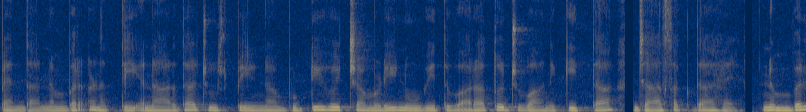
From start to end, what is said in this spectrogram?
ਪੈਂਦਾ। ਨੰਬਰ 29 ਅਨਾਰ ਦਾ ਜੂਸ ਪੀਣਾ ਬੁੱਢੀ ਹੋਈ ਚਮੜੀ ਨੂੰ ਵੀ ਦੁਬਾਰਾ ਤੋਂ ਜਵਾਨ ਕੀਤਾ ਜਾ ਸਕਦਾ ਹੈ। ਨੰਬਰ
